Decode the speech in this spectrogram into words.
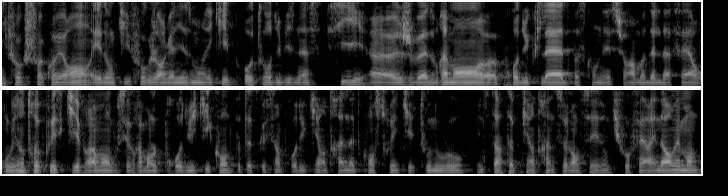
il faut que je sois cohérent et donc il faut que j'organise mon équipe autour du business. Si euh, je veux être vraiment euh, product-led parce qu'on est sur un modèle d'affaires ou une entreprise qui est vraiment, où c'est vraiment le produit qui compte, peut-être que c'est un produit qui est en train d'être construit, qui est tout nouveau, une startup qui est en train de se lancer, donc il faut faire énormément de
